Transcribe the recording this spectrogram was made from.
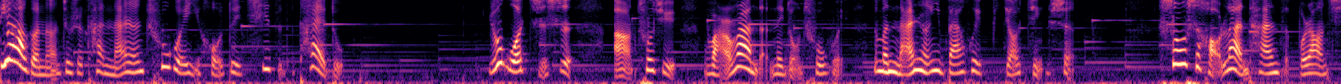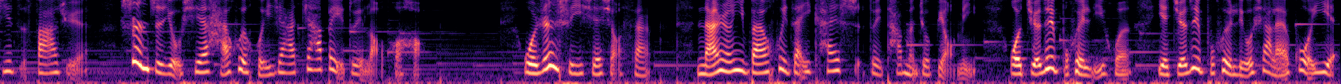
第二个呢，就是看男人出轨以后对妻子的态度。如果只是啊出去玩玩的那种出轨，那么男人一般会比较谨慎，收拾好烂摊子不让妻子发觉，甚至有些还会回家加倍对老婆好。我认识一些小三，男人一般会在一开始对他们就表明，我绝对不会离婚，也绝对不会留下来过夜，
